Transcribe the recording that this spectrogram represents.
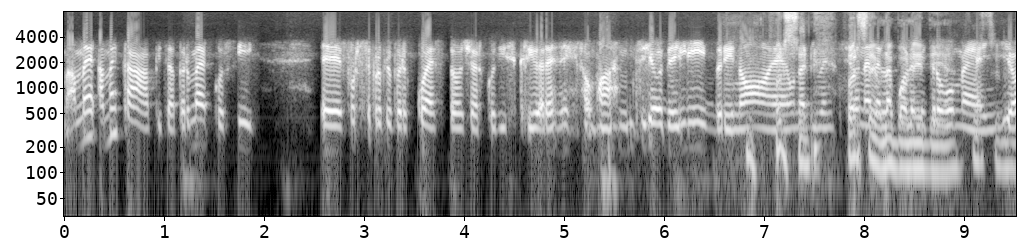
a me, a me capita, per me è così e forse proprio per questo cerco di scrivere dei romanzi o dei libri, no? È una dimensione nella quale mi trovo meglio.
